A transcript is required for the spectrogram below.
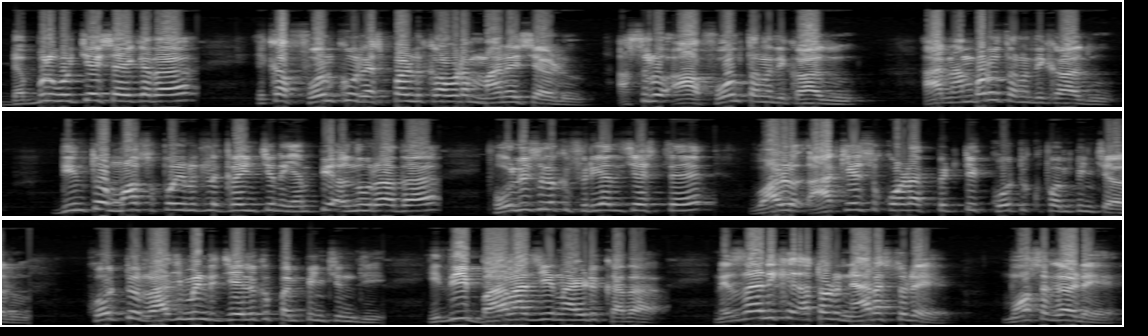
డబ్బులు వచ్చేసాయి కదా. ఇక ఫోన్కు రెస్పాండ్ కావడం మానేశాడు. అసలు ఆ ఫోన్ తనది కాదు. ఆ నంబరు తనది కాదు. దీంతో మోసపోయినట్లు గ్రహించిన ఎంపీ అనురాధ పోలీసులకు ఫిర్యాదు చేస్తే వాళ్ళు ఆ కేసు కూడా పెట్టి కోర్టుకు పంపించారు. కోర్టు రాజమండ్రి జైలుకు పంపించింది. ఇది బాలాజీ నాయుడు కథ. నిజానికి అతడు నేరస్తుడే మోసగాడే.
